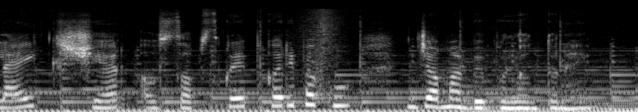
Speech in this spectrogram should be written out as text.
लाइक सेयार और सब्सक्राइब करने को जमा भी भूलु नहीं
